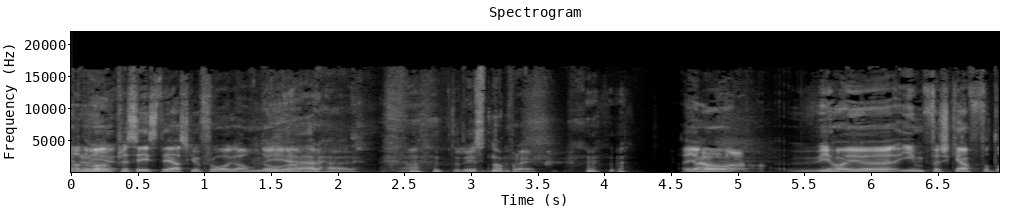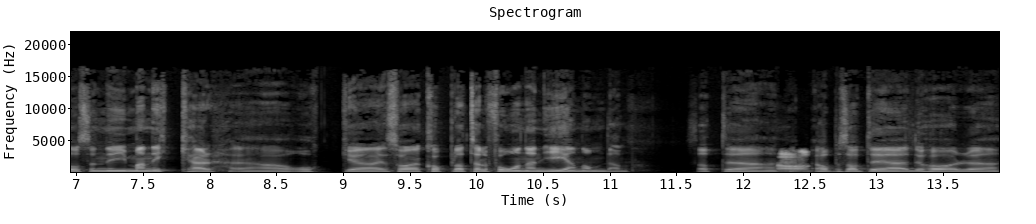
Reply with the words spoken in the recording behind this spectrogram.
Ja, det var precis det jag skulle fråga om. vi De är här. Ja, lyssna på dig. Jag har, vi har ju införskaffat oss en ny manick här eh, och eh, så har jag kopplat telefonen genom den. Så att eh, Ja. jag hoppas att du hör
